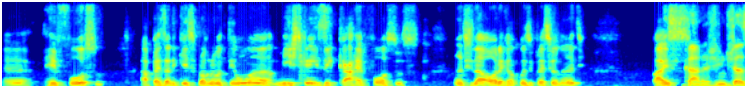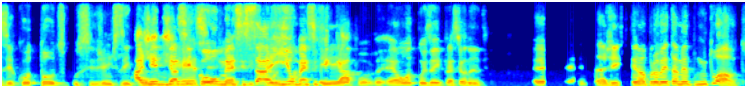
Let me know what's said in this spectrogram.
é, reforço, apesar de que esse programa tem uma mística em zicar reforços antes da hora, que é uma coisa impressionante. Mas. Cara, a gente já zicou todos possíveis. A gente, zicou a gente já Messi, zicou o Messi sair e o Messi ficar, pô. É uma coisa impressionante. É, a gente tem um aproveitamento muito alto.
